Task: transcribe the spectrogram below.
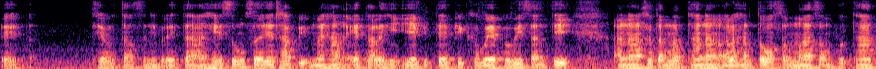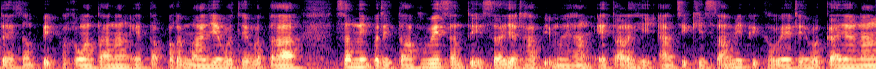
เอตเทวตาสนิปริตาเหสุงเสยทัปิมหังเอตาลหิเยปิเตภิกขเวภวิสันติ อนาคตมัฏฐานังอรหันโตสัมมาสัมพุทธาเตสัมปิภควันตานังเอตปรมาเยวเทวตาสันนิปริตาภวิสันติเสยทัปิมหังเอตาลหิอาจิกิสามิภิกขเวเทวกายานัง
